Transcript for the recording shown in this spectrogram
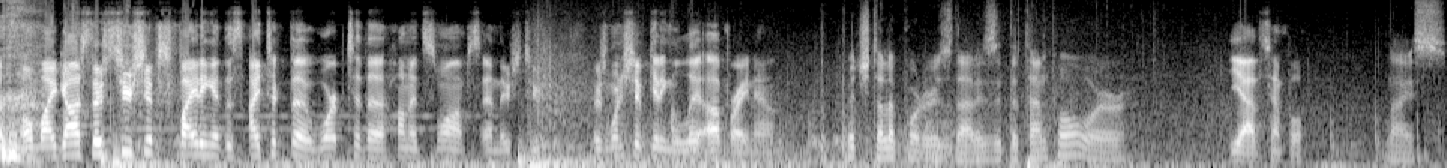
oh my gosh, there's two ships fighting at this. I took the warp to the haunted swamps, and there's two. There's one ship getting lit up right now. Which teleporter is that? Is it the temple or Yeah, the temple. nice?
